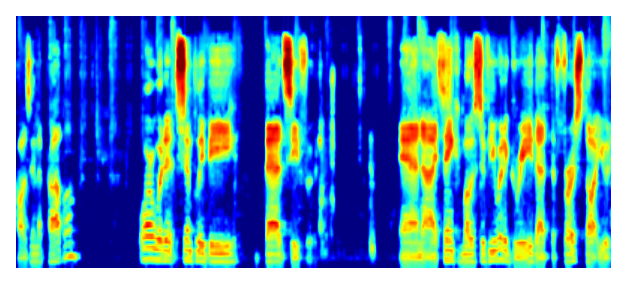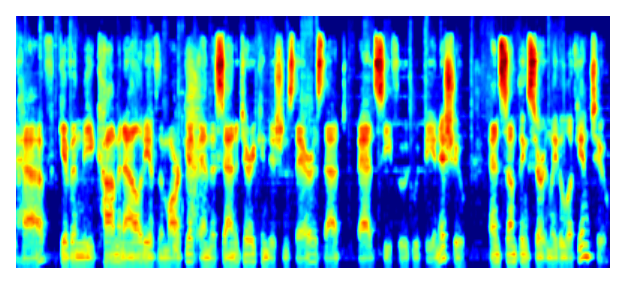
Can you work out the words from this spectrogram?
causing the problem? Or would it simply be bad seafood? And I think most of you would agree that the first thought you would have, given the commonality of the market and the sanitary conditions there, is that bad seafood would be an issue and something certainly to look into.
